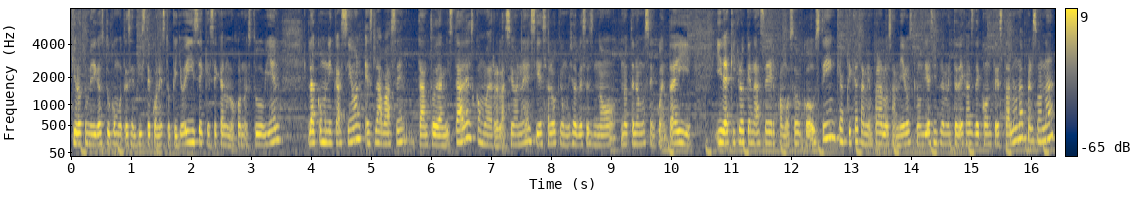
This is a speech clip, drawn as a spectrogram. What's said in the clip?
quiero que me digas tú cómo te sentiste con esto que yo hice, que sé que a lo mejor no estuvo bien. La comunicación es la base tanto de amistades como de relaciones y es algo que muchas veces no, no tenemos en cuenta y, y de aquí creo que nace el famoso ghosting que aplica también para los amigos que un día simplemente dejas de contestarle a una persona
